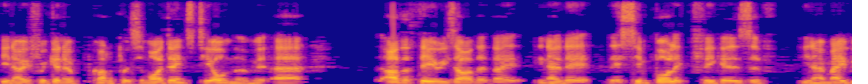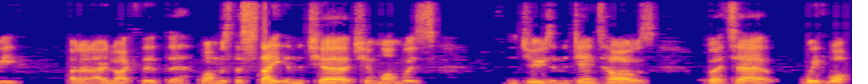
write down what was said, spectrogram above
You know, if we're going to kind of put some identity on them, uh, other theories are that they, you know, they're they're symbolic figures of, you know, maybe I don't know, like the the one was the state and the church, and one was the Jews and the Gentiles. But uh, with what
